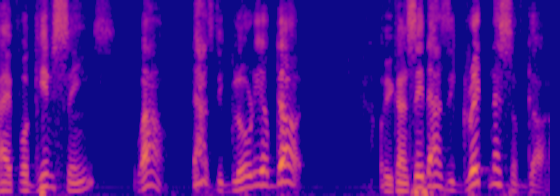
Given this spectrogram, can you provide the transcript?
I forgive sins. Wow, that's the glory of God. Or you can say that's the greatness of God.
